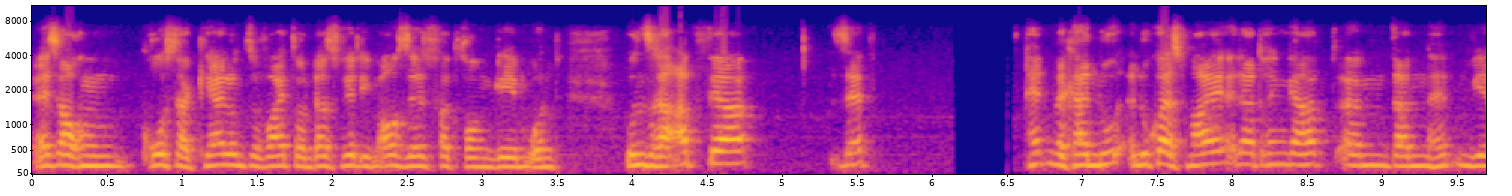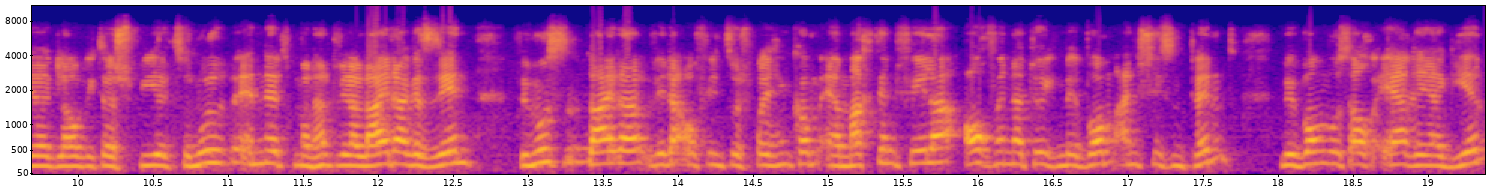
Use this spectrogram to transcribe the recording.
Er ist auch ein großer Kerl und so weiter. Und das wird ihm auch Selbstvertrauen geben. Und unsere Abwehr, Sepp, hätten wir keinen Lukas May da drin gehabt, ähm, dann hätten wir, glaube ich, das Spiel zu Null beendet. Man hat wieder leider gesehen, wir mussten leider wieder auf ihn zu sprechen kommen. Er macht den Fehler, auch wenn natürlich Mebom anschließend pennt. Mebom muss auch eher reagieren,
